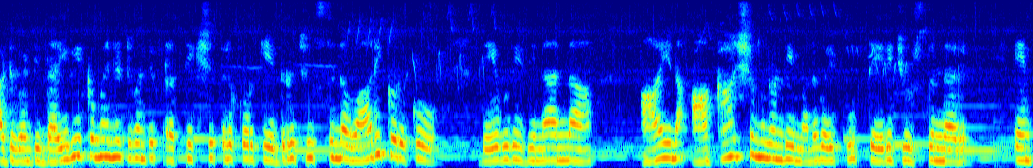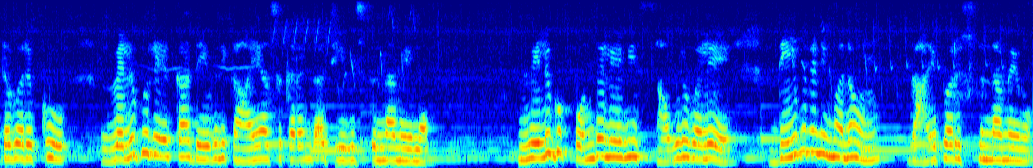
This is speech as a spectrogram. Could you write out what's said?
అటువంటి దైవికమైనటువంటి ప్రత్యక్షతల కొరకు ఎదురు చూస్తున్న వారి కొరకు దేవుడి దినాన్న ఆయన ఆకాశము నుండి మన వైపు తేరి చూస్తున్నారు. ఎంతవరకు వెలుగు లేక దేవునికి ఆయాసకరంగా జీవిస్తున్నామేమో. వెలుగు పొందలేని సౌలు వలె దేవునిని మనం గాయపరుస్తున్నామేమో.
